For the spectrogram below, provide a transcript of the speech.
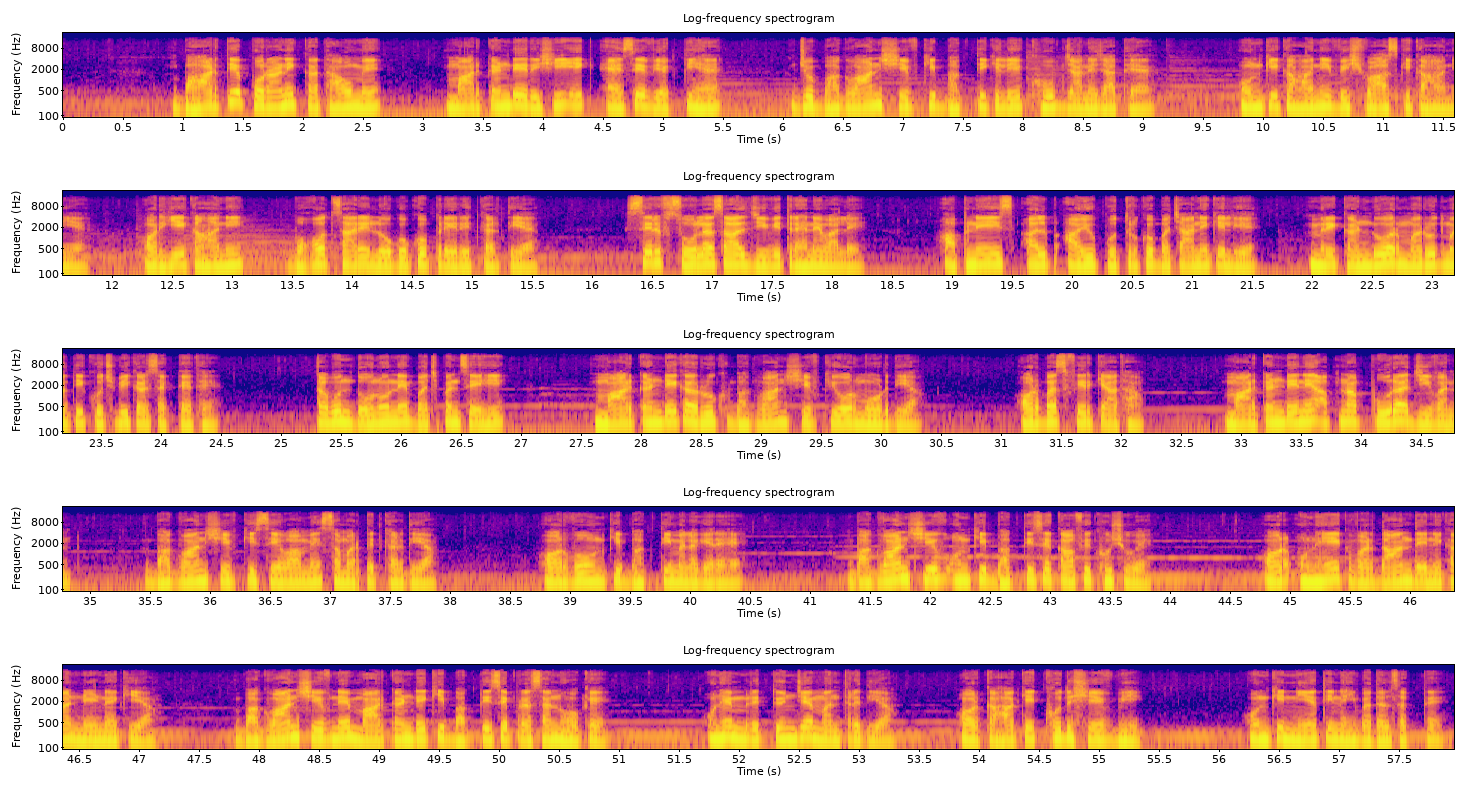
भारतीय पौराणिक कथाओं में मार्कंडे ऋषि एक ऐसे व्यक्ति हैं जो भगवान शिव की भक्ति के लिए खूब जाने जाते हैं। उनकी कहानी विश्वास की कहानी है। और ये कहानी बहुत सारे लोगों को प्रेरित करती है। सिर्फ़ 16 साल जीवित रहने वाले अपने इस अल्प आयु पुत्र को बचाने के लिए मृकंडू और मरुदमती कुछ भी कर सकते थे। तब उन दोनों ने बचपन से ही मारकंडे का रुख भगवान शिव की ओर मोड़ दिया। और बस फिर क्या था? मारकंडे ने अपना पूरा जीवन भगवान शिव की सेवा में समर्पित कर दिया और वो उनकी भक्ति में लगे रहे। भगवान शिव उनकी भक्ति से काफ़ी खुश हुए और उन्हें एक वरदान देने का निर्णय किया। भगवान शिव ने मार्कंडे की भक्ति से प्रसन्न होकर उन्हें मृत्युंजय मंत्र दिया और कहा कि खुद शिव भी उनकी नियति नहीं बदल सकते।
